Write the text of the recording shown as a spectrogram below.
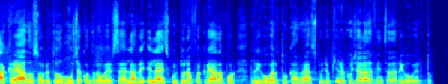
ha creado sobre todo mucha controversia. La, la escultura fue creada por Rigoberto Carrasco. Yo quiero escuchar la defensa de Rigoberto,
